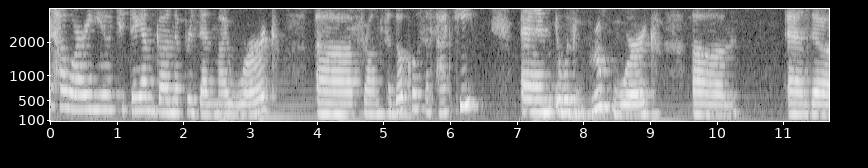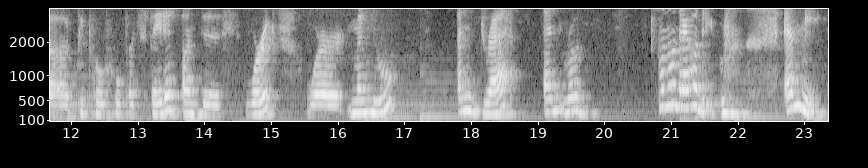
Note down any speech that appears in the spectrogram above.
how are you? Today I'm gonna present my work uh, from Sadako Sasaki, and it was a group work. Um, and the people who participated on this work were Manu, André, and Rod- Manu, André, Rodrigo, and me.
